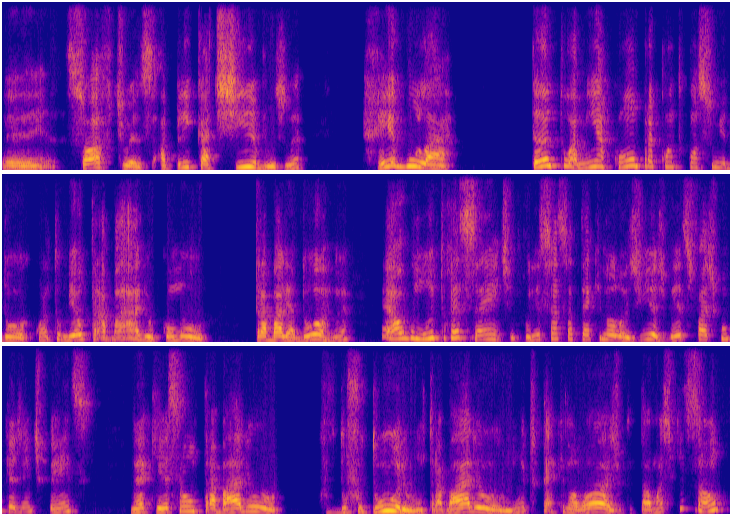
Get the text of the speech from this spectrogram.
é, softwares, aplicativos, né, regular tanto a minha compra quanto consumidor, quanto o meu trabalho como trabalhador, né, é algo muito recente. Por isso essa tecnologia às vezes faz com que a gente pense, né, que esse é um trabalho do futuro, um trabalho muito tecnológico e tal, mas que são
